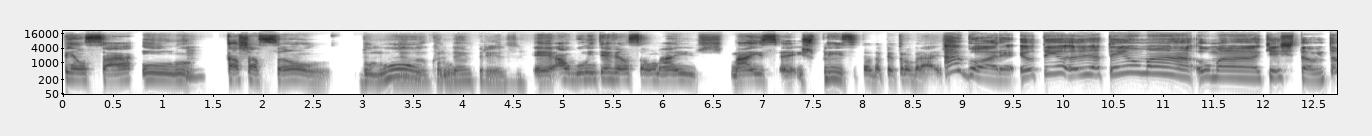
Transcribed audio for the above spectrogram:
pensar em hum. taxação do lucro, do lucro da empresa. É, alguma intervenção mais, mais é, explícita da Petrobras. Agora, eu tenho, eu já tenho uma, uma questão. Então,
